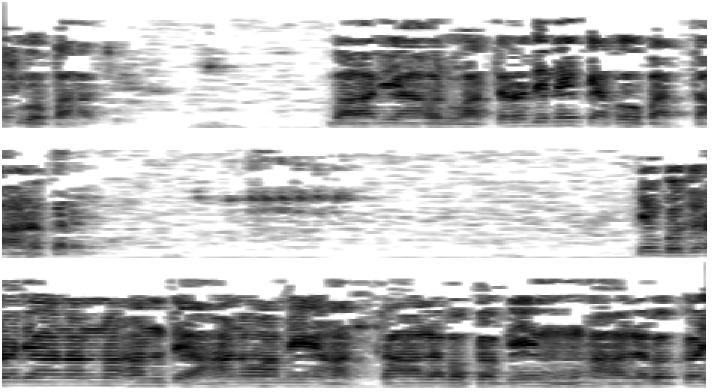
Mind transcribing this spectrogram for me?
සුව පහසුයි. භාර්යාවරු හතර දෙනෙක් අපෝපස්ථාන කරනවා. ඉතින් බුදුරජාණන් වහන්සේ අහනවා මේ අස්කාලවකගෙන් ආලවකය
